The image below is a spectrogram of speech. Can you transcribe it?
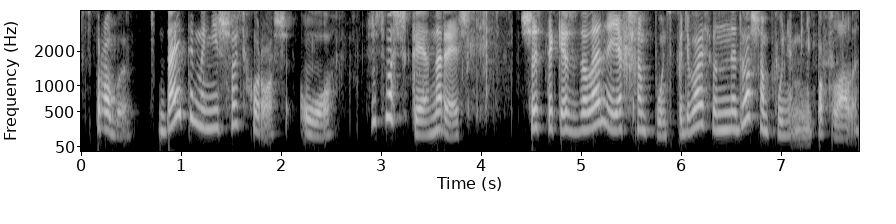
Спробую. Дайте мені щось хороше. О, щось важке, нарешті. Щось таке ж зелене, як шампунь. Сподіваюсь, вони не два шампуня мені поклали.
